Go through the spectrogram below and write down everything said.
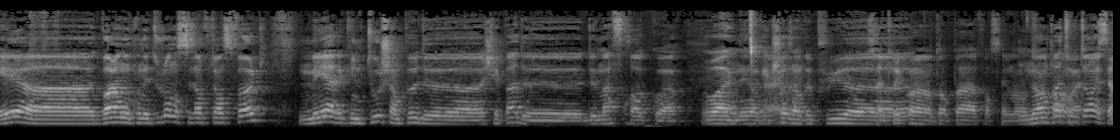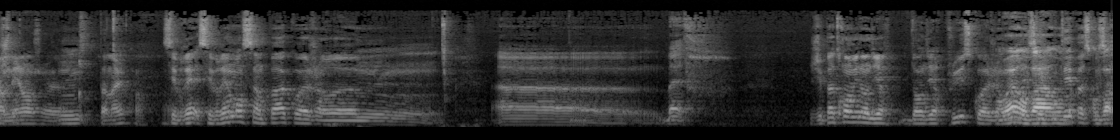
Et euh, voilà, donc on est toujours dans ces influences folk, mais avec une touche un peu de, euh, je sais pas, de, de math rock, quoi. Ouais. On est dans quelque Ouais. chose un peu plus. euh, C'est un truc qu'on n'entend pas forcément. non, pas tout le ouais. temps, C'est un mélange euh, Mm. pas mal quoi. C'est vrai, c'est vraiment sympa, quoi. Genre, euh, euh, bah, pff, j'ai pas trop envie d'en dire, d'en dire plus, quoi. J'ai Ouais, on de va, on, écouter parce que on va, on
